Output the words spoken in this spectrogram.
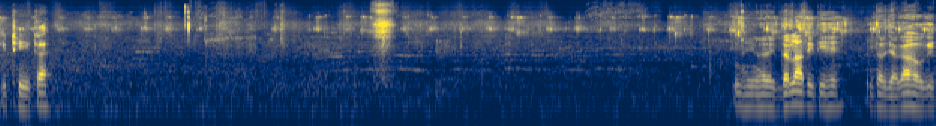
ਕੀ ਠੀਕ ਹੈ ਨਹੀਂ, ਫਿਰ ਇੱਧਰ ਲਾਤੀ ਤੀ ਇਹ, ਇੱਧਰ ਜਗ੍ਹਾ ਹੋ ਗਈ।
